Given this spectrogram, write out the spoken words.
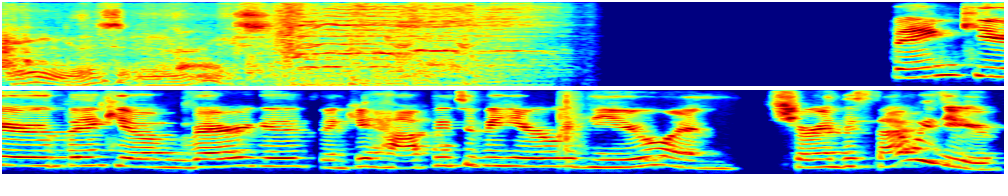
Hey, this is nice. Thank you. Thank you. I'm very good. Thank you. Happy to be here with you and sharing this time with you.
